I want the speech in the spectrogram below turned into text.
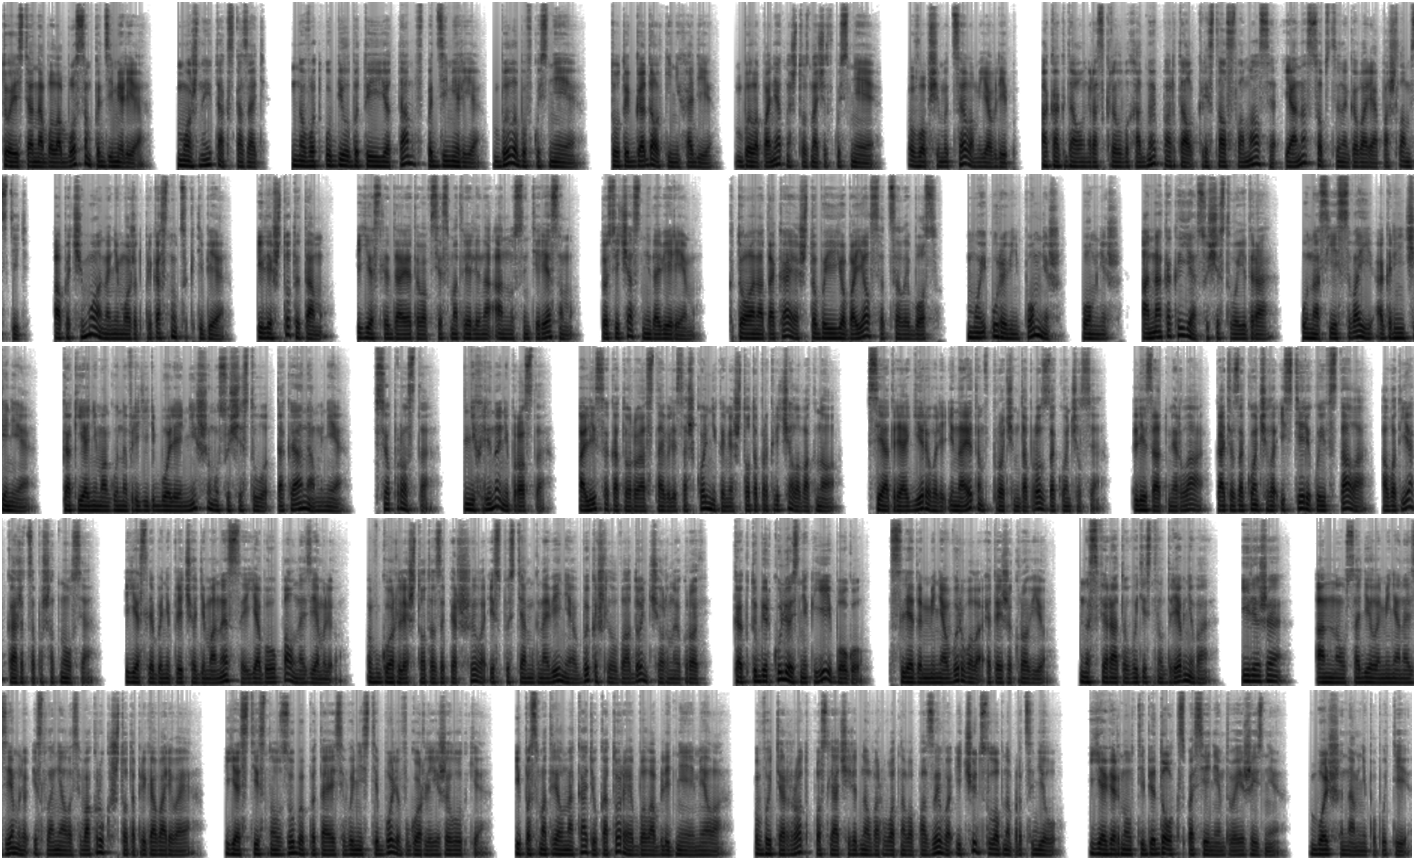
То есть она была боссом подземелья? Можно и так сказать. Но вот убил бы ты ее там, в подземелье, было бы вкуснее. Тут и к гадалке не ходи. Было понятно, что значит вкуснее. В общем и целом я влип. А когда он раскрыл выходной портал, кристалл сломался, и она, собственно говоря, пошла мстить. А почему она не может прикоснуться к тебе? Или что ты там? Если до этого все смотрели на Анну с интересом, то сейчас с недоверием. Кто она такая, чтобы ее боялся целый босс? Мой уровень помнишь? Помнишь. Она, как и я, существо ядра. У нас есть свои ограничения. Как я не могу навредить более низшему существу, так и она мне. Все просто. Ни хрена не просто. Алиса, которую оставили со школьниками, что-то прокричала в окно. Все отреагировали, и на этом, впрочем, допрос закончился. Лиза отмерла, Катя закончила истерику и встала, а вот я, кажется, пошатнулся. Если бы не плечо Демонессы, я бы упал на землю. В горле что-то запершило, и спустя мгновение выкашлял в ладонь черную кровь. Как туберкулезник, ей-богу. Следом меня вырвало этой же кровью. Носферату вытеснил древнего? Или же... Анна усадила меня на землю и слонялась вокруг, что-то приговаривая. Я стиснул зубы, пытаясь вынести боль в горле и желудке, и посмотрел на Катю, которая была бледнее мела. Вытер рот после очередного рвотного позыва и чуть злобно процедил. «Я вернул тебе долг спасением твоей жизни. Больше нам не по пути».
